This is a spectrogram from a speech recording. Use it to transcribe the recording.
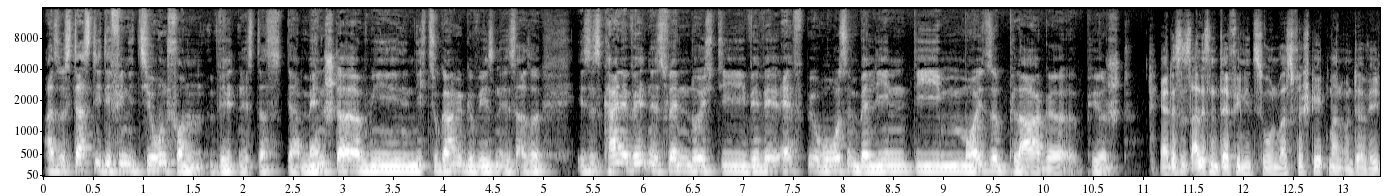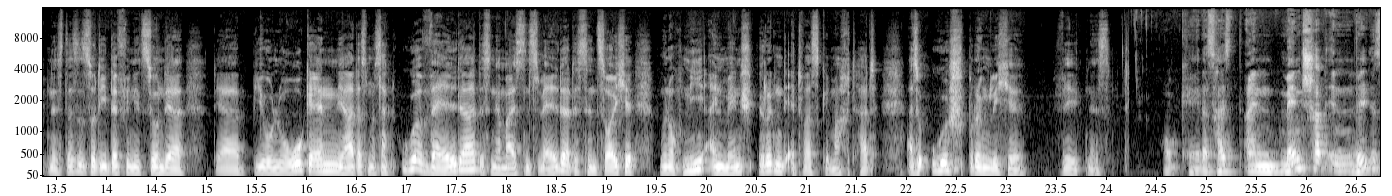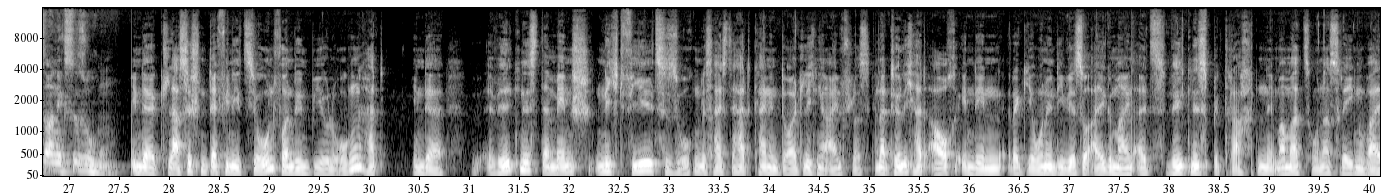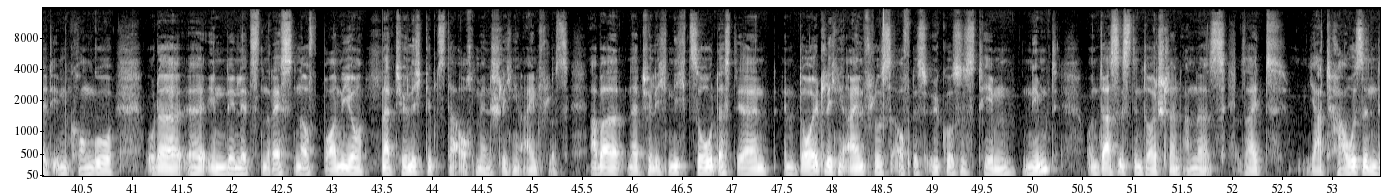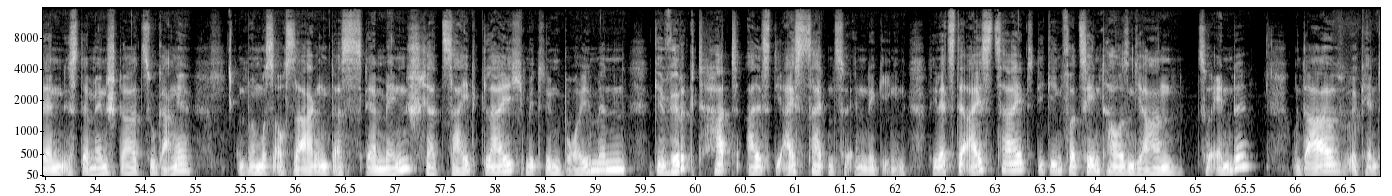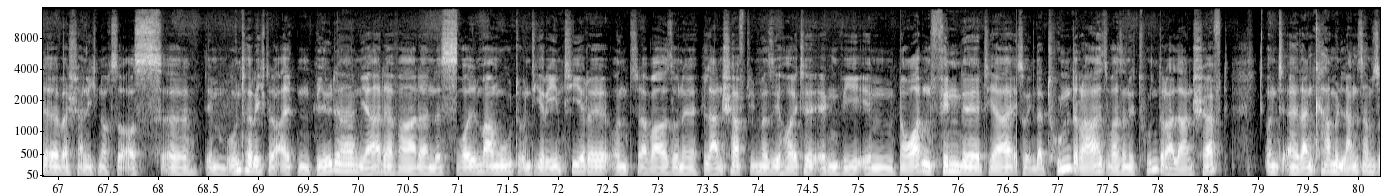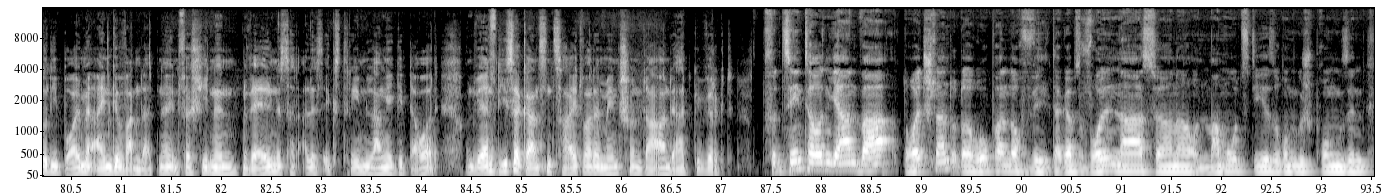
Also ist das die Definition von Wildnis, dass der Mensch da irgendwie nicht zugange gewesen ist? Also ist es keine Wildnis, wenn durch die WWF-Büros in Berlin die Mäuseplage pirscht? Ja, das ist alles eine Definition. Was versteht man unter Wildnis? Das ist so die Definition der, der Biologen, ja, dass man sagt, Urwälder, das sind ja meistens Wälder, das sind solche, wo noch nie ein Mensch irgendetwas gemacht hat. Also ursprüngliche Wildnis. Okay, das heißt, ein Mensch hat in Wildnis auch nichts zu suchen. In der klassischen Definition von den Biologen hat in der Wildnis der Mensch nicht viel zu suchen. Das heißt, er hat keinen deutlichen Einfluss. Natürlich hat auch in den Regionen, die wir so allgemein als Wildnis betrachten, im Amazonas-Regenwald, im Kongo oder äh, in den letzten Resten auf Borneo, natürlich gibt es da auch menschlichen Einfluss. Aber natürlich nicht so, dass der einen deutlichen Einfluss auf das Ökosystem nimmt. Und das ist in Deutschland anders. Seit Jahrtausenden ist der Mensch da zugange. Und man muss auch sagen, dass der Mensch ja zeitgleich mit den Bäumen gewirkt hat, als die Eiszeiten zu Ende gingen. Die letzte Eiszeit, die ging vor 10.000 Jahren zu Ende. Und da kennt ihr wahrscheinlich noch so aus äh, dem Unterricht oder alten Bildern, ja, da war dann das Wollmammut und die Rentiere und da war so eine Landschaft, wie man sie heute irgendwie im Norden findet, ja, so in der Tundra, es war so eine Tundralandschaft. Und äh, dann kamen langsam so die Bäume eingewandert, ne, in verschiedenen Wellen. Es hat alles extrem lange gedauert. Und während dieser ganzen Zeit war der Mensch schon da und er hat gewirkt. Vor 10.000 Jahren war Deutschland und Europa noch wild. Da gab es Wollnashörner und Mammuts, die hier so rumgesprungen sind.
